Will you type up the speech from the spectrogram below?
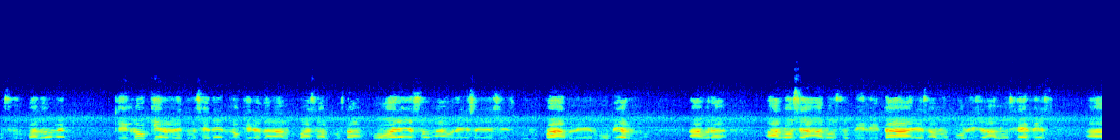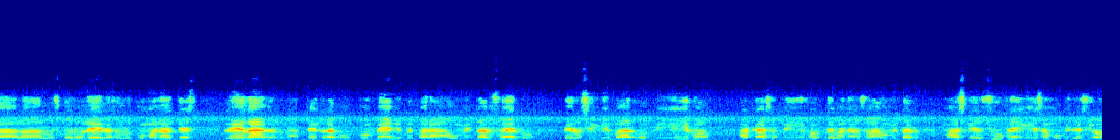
usurpador que no quiere retroceder, no quiere dar al paso al costado. Por eso ahora ese, es culpable el gobierno. Ahora a los, a los militares, a los policías, a los jefes, a, los coroneles, a los comandantes, le dan, tendrán un convenio para aumentar sueldo, pero sin embargo mi hijo ¿acaso mi hijo le van a aumentar más que sufren en esa movilización,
